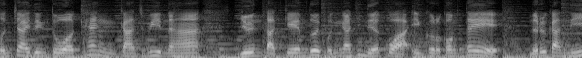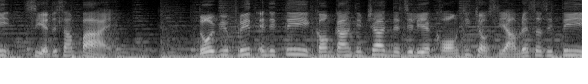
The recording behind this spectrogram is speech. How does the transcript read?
สนใจดึงตัวแข้งการทวีปนะฮะ ยืนตัดเกมด้วยผลงานที่เหนือกว่าอินโกรกองเต้ในฤดูกาลนี้เสียด้วยซ้ำไป โดยวิลฟริดเอนติตี้กองกลางทีมชาติไนจีเรียของจิ้งจอกสยามเลสเตอร์ซิตี้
